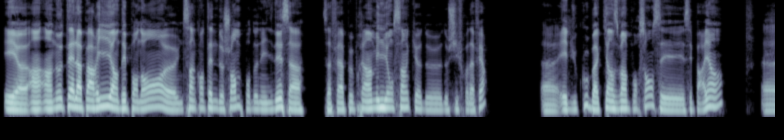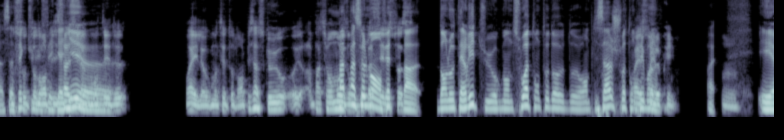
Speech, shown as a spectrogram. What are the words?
Et un, hôtel à Paris indépendant, une cinquantaine de chambres, pour donner une idée, ça, ça fait à peu près 1,5 million de, de chiffre d'affaires. et du coup, bah, 15-20%, c'est pas rien. Hein. ça fait que tu lui fais gagner. Il a augmenté de... Ouais, il a augmenté le taux de remplissage. Parce que à partir du moment où pas, seulement, en fait, bah, dans l'hôtellerie, tu augmentes soit ton taux de, remplissage, soit ton prix moyen. le prix. Ouais. Mmh. Et,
